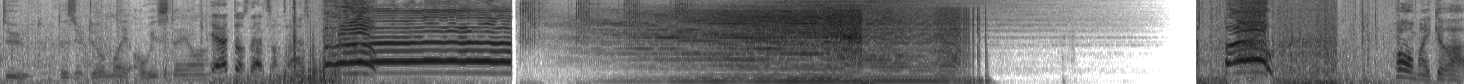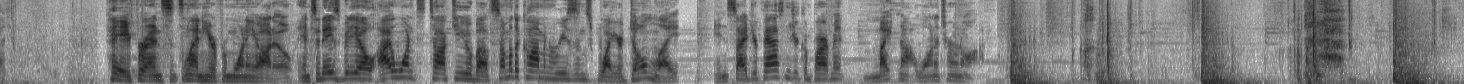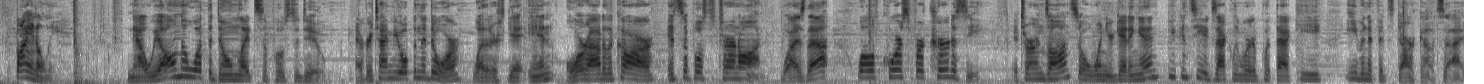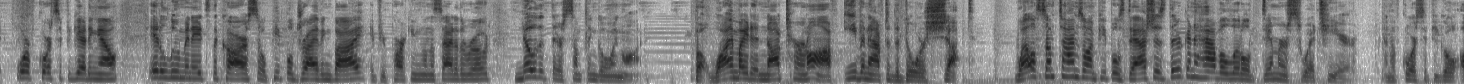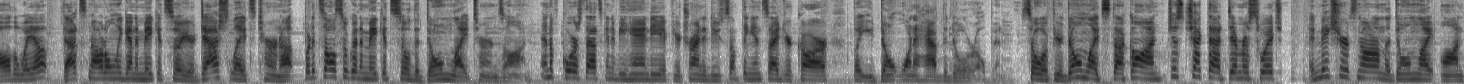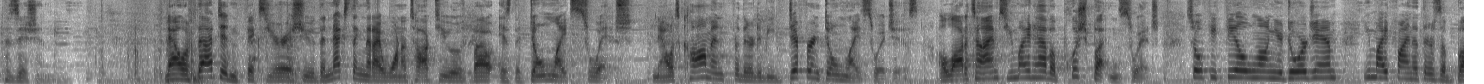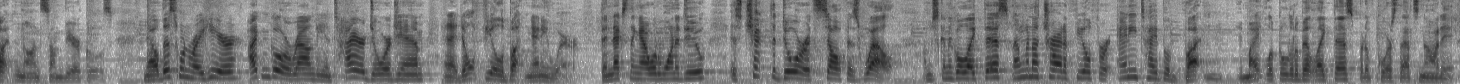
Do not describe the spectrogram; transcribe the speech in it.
Dude, does your dome light always stay on? Yeah, it does that sometimes. Oh! Oh, oh my god. Hey friends, it's Len here from 1A Auto. In today's video, I wanted to talk to you about some of the common reasons why your dome light inside your passenger compartment might not want to turn off. Finally. Now we all know what the dome light's supposed to do. Every time you open the door, whether it's get in or out of the car, it's supposed to turn on. Why is that? Well, of course, for courtesy. It turns on so when you're getting in, you can see exactly where to put that key, even if it's dark outside. Or of course, if you're getting out, it illuminates the car so people driving by, if you're parking on the side of the road, know that there's something going on. But why might it not turn off even after the door is shut? Well, sometimes on people's dashes, they're gonna have a little dimmer switch here. And of course, if you go all the way up, that's not only gonna make it so your dash lights turn up, but it's also gonna make it so the dome light turns on. And of course, that's gonna be handy if you're trying to do something inside your car, but you don't wanna have the door open. So if your dome light's stuck on, just check that dimmer switch and make sure it's not on the dome light on position. Now, if that didn't fix your issue, the next thing that I wanna talk to you about is the dome light switch. Now it's common for there to be different dome light switches. A lot of times you might have a push button switch. So if you feel along your door jamb, you might find that there's a button on some vehicles. Now this one right here, I can go around the entire door jamb and I don't feel a button anywhere. The next thing I would wanna do is check the door itself as well. I'm just gonna go like this and I'm gonna try to feel for any type of button. It might look a little bit like this, but of course that's not it.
